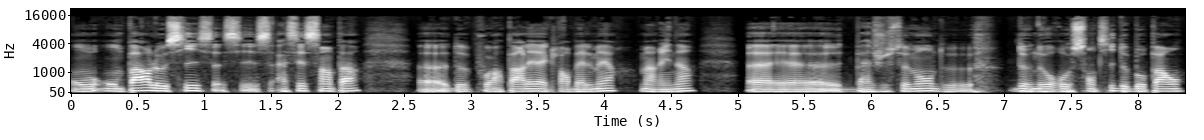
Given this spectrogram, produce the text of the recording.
on, parle aussi, c'est assez sympa de pouvoir parler avec leur belle-mère, Marina, bah justement de, de nos ressentis de beaux-parents.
